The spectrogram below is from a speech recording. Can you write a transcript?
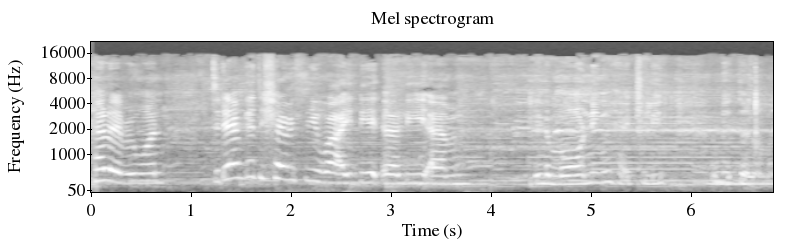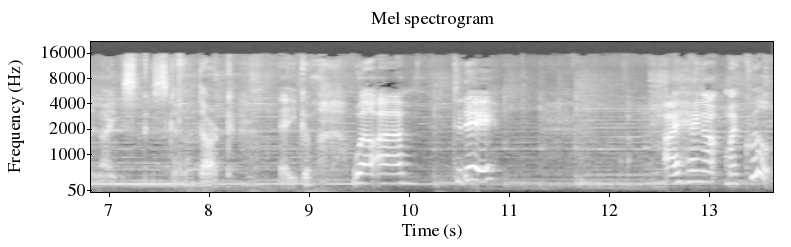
Hello everyone. Today I'm going to share with you what I did early um, in the morning actually. Let me turn on my lights because it's kind of dark. There you go. Well, um, today I hang up my quilt.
